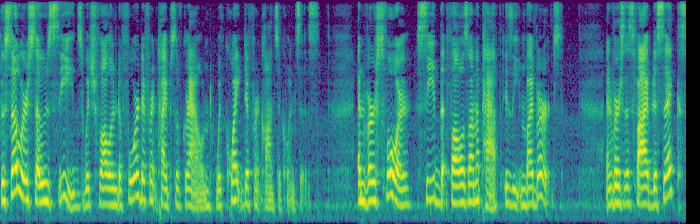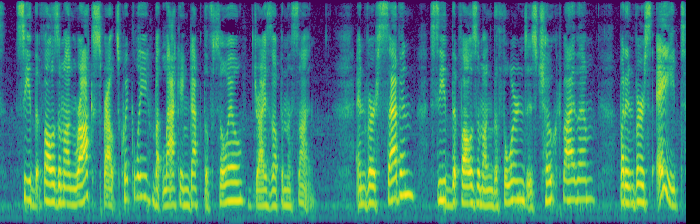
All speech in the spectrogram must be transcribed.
The sower sows seeds which fall into four different types of ground with quite different consequences. In verse 4 seed that falls on a path is eaten by birds. In verses 5 to 6 seed that falls among rocks sprouts quickly, but lacking depth of soil, dries up in the sun. And verse 7 seed that falls among the thorns is choked by them. But in verse 8,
